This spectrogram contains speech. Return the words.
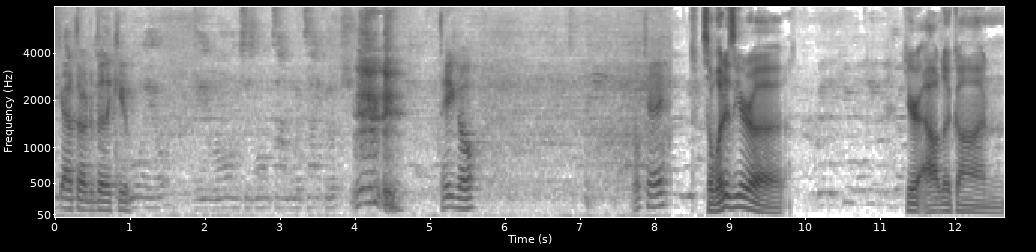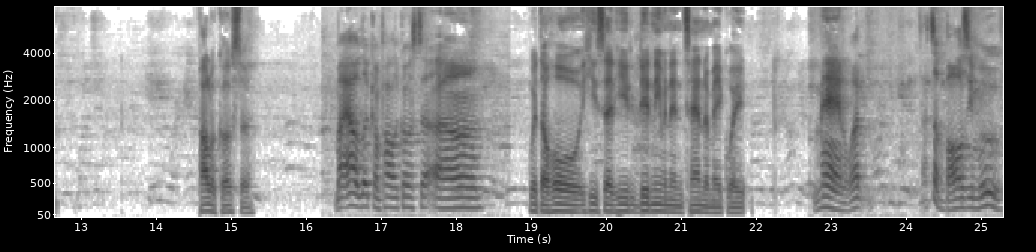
you gotta throw it to Billy Q. there you go. Okay. So, what is your uh your outlook on Paulo Costa My outlook on Paulo Costa, um, with the whole? He said he didn't even intend to make weight. man, what? That's a ballsy move.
